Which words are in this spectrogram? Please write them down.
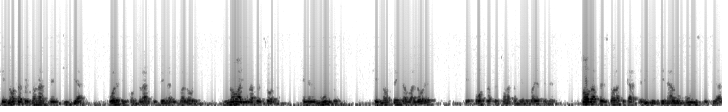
que en otra persona sencilla puedes encontrar que tenga sus valores. No hay una persona en el mundo que no tenga valores que otra persona también los vaya a tener. Toda persona se caracteriza y tiene algo muy especial.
